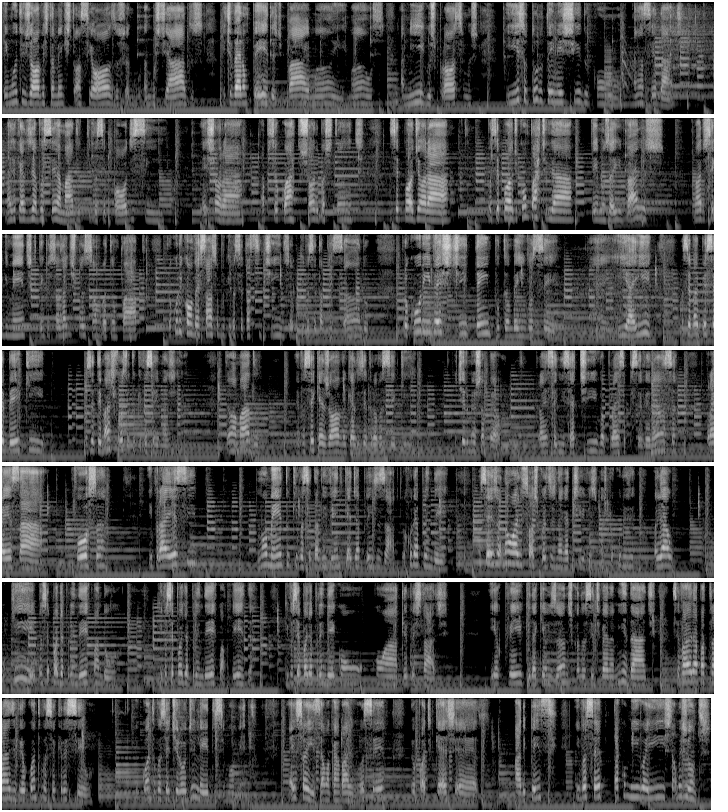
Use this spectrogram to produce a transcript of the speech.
Tem muitos jovens também que estão ansiosos, angustiados, que tiveram perdas de pai, mãe, irmãos, amigos próximos. E isso tudo tem mexido com a ansiedade. Mas eu quero dizer a você, amado, que você pode sim é chorar. Vá para o seu quarto, chore bastante. Você pode orar. Você pode compartilhar. Temos aí vários, vários segmentos que tem pessoas à disposição para bater um papo. Procure conversar sobre o que você está sentindo, sobre o que você está pensando. Procure investir tempo também em você. Né? E aí você vai perceber que você tem mais força do que você imagina. Então, amado, é você que é jovem, quero dizer para você que eu tiro meu chapéu para essa iniciativa, para essa perseverança, para essa força e para esse momento que você está vivendo que é de aprendizado. Procure aprender. Ou seja, não olhe só as coisas negativas, mas procure olhar o, que você pode aprender com a dor, que você pode aprender com a perda, que você pode aprender com, com a tempestade. E eu creio que daqui a uns anos, quando você estiver na minha idade, você vai olhar para trás e ver o quanto você cresceu, o quanto você tirou de leite esse momento. É isso aí, Selma Carvalho com você. Meu podcast é Pare Pense. E você está comigo aí, estamos juntos.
